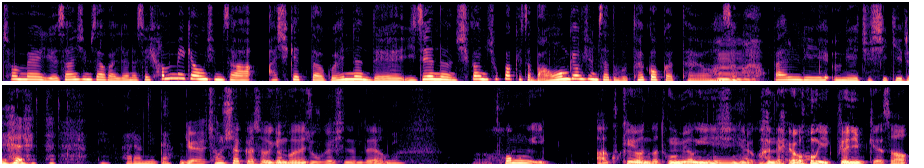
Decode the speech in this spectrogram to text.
처음에 예산 심사 관련해서 현미경 심사 하시겠다고 했는데 이제는 시간이 촉박해서 망원경 심사도 못할 것 같아요. 그래서 음. 빨리 응해 주시기를 네, 바랍니다. 예, 청취자께서 의견 보내주고 계시는데요. 네. 어, 홍익 아, 국회의원과 동명이신이라고 하네요. 홍익표님께서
